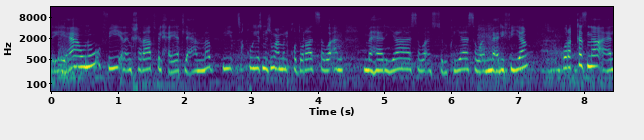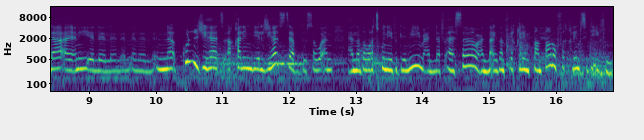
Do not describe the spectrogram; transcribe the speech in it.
يعاونوا في الانخراط في الحياة العامة بتقوية مجموعة من القدرات سواء المهارية سواء السلوكية سواء المعرفية وركزنا على يعني أن كل الجهات أقاليم ديال الجهات استافدوا سواء عندنا دورة تكونية في قليميم عندنا في وعندنا أيضا في إقليم طنطان وفي إقليم سيدي إفني.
